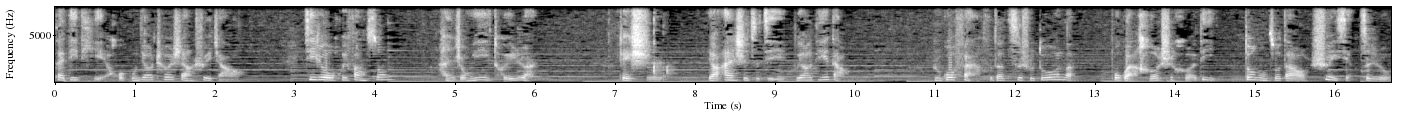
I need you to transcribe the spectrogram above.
在地铁或公交车上睡着，肌肉会放松，很容易腿软。这时要暗示自己不要跌倒。如果反复的次数多了，不管何时何地，都能做到睡醒自如。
